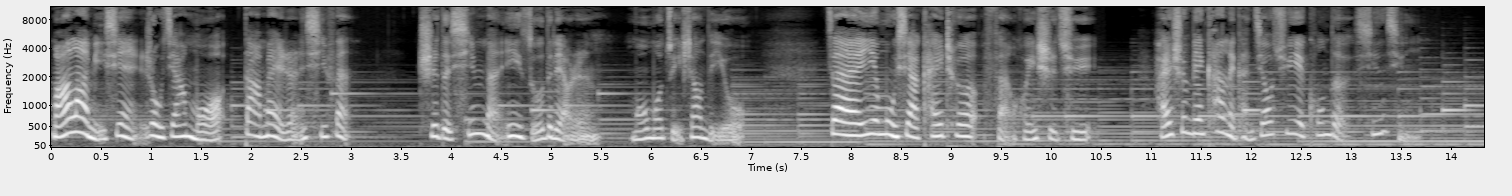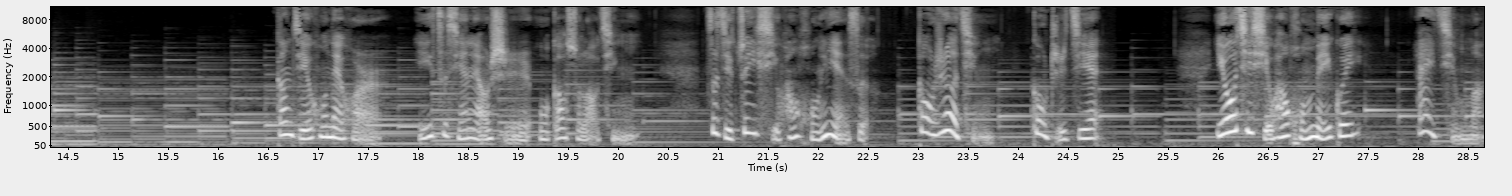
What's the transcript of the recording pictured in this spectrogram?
麻辣米线、肉夹馍、大麦仁稀饭。吃得心满意足的两人抹抹嘴上的油，在夜幕下开车返回市区，还顺便看了看郊区夜空的星星。刚结婚那会儿，一次闲聊时，我告诉老秦，自己最喜欢红颜色，够热情，够直接，尤其喜欢红玫瑰。爱情嘛，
